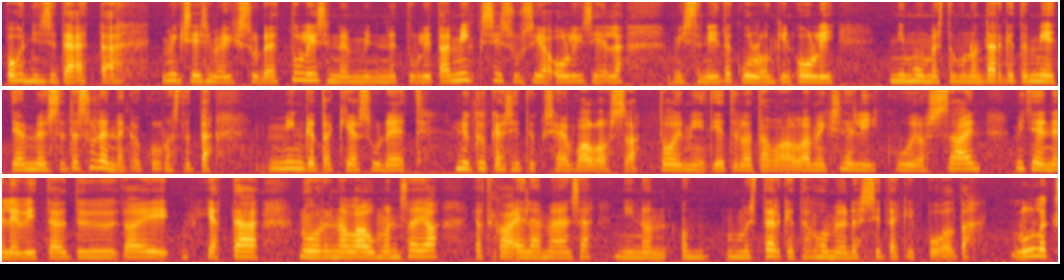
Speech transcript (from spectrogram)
pohdin sitä, että miksi esimerkiksi sudet tuli sinne, minne ne tuli, tai miksi susia oli siellä, missä niitä kulloinkin oli, niin mun mielestä mun on tärkeää miettiä myös sitä suden näkökulmasta, että minkä takia sudet nykykäsitykseen valossa toimii tietyllä tavalla, miksi ne liikkuu jossain, miten ne levittäytyy tai jättää nuorina laumansa ja jatkaa elämäänsä, niin on, on mun mielestä tärkeää huomioida sitäkin puolta. Luuletko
